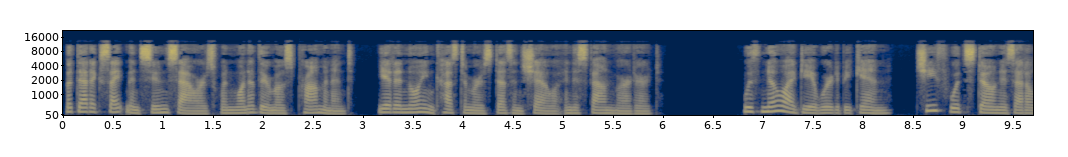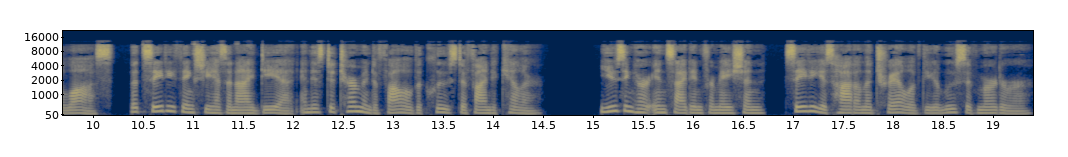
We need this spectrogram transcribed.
but that excitement soon sours when one of their most prominent, yet annoying customers doesn't show and is found murdered. With no idea where to begin, Chief Woodstone is at a loss, but Sadie thinks she has an idea and is determined to follow the clues to find a killer. Using her inside information, Sadie is hot on the trail of the elusive murderer.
